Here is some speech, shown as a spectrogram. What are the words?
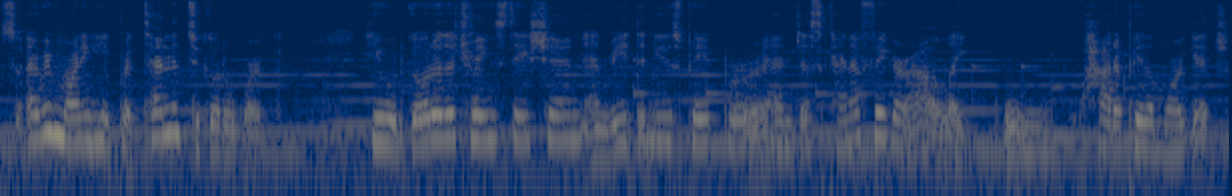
So every morning he pretended to go to work. He would go to the train station and read the newspaper and just kind of figure out like how to pay the mortgage.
